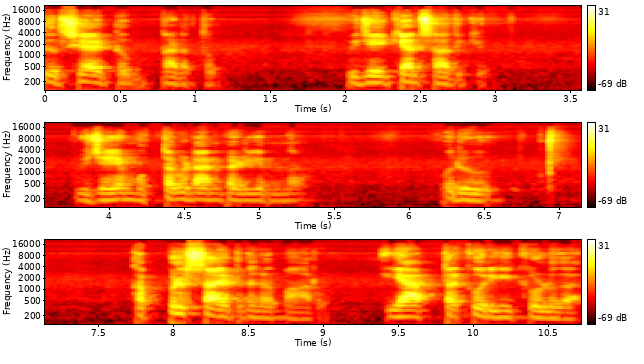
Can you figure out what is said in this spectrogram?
തീർച്ചയായിട്ടും നടത്തും. വിജയിക്കാൻ സാധിക്കും. വിജയം മുത്തമിടാൻ കഴിയുന്ന ഒരു കപ്പിൾസായിട്ട് നിങ്ങൾ മാറും. യാത്രയ്ക്ക് ഒരുങ്ങിക്കൊള്ളുക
